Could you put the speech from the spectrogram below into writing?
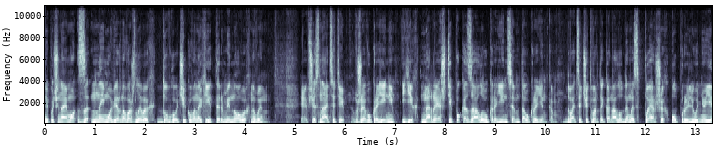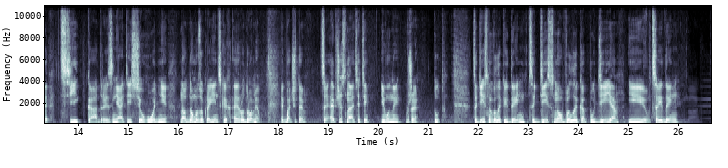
Ну і починаємо з неймовірно важливих, довгоочікуваних і термінових новин. F-16 вже в Україні їх нарешті показали українцям та українкам. 24 канал одним із перших оприлюднює ці кадри, зняті сьогодні на одному з українських аеродромів. Як бачите, це F-16, і вони вже тут. Це дійсно великий день, це дійсно велика подія, і в цей день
